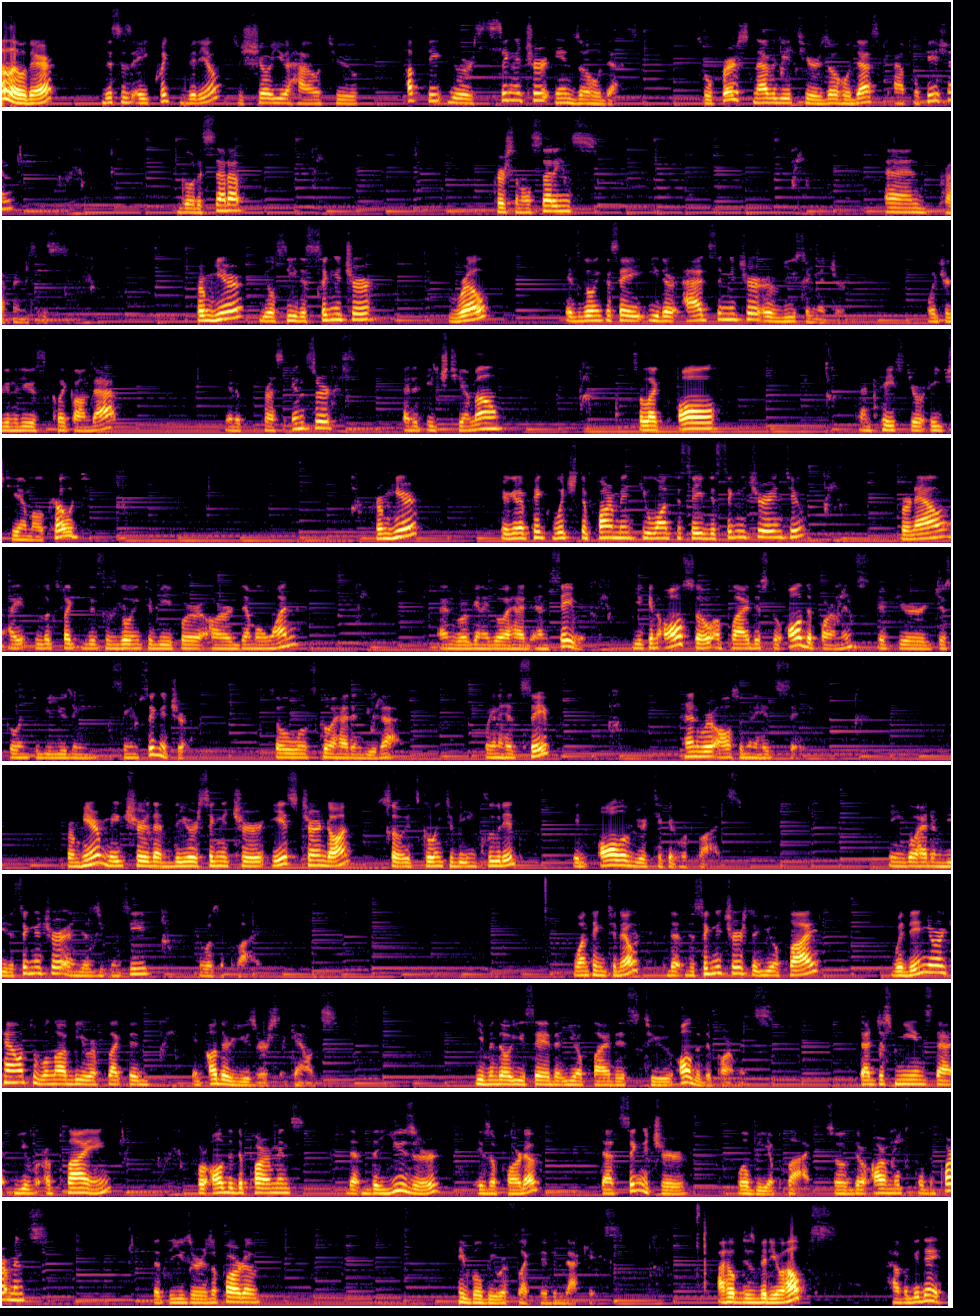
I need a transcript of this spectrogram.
Hello there. This is a quick video to show you how to update your signature in Zoho Desk. So first, navigate to your Zoho Desk application, go to Setup, Personal Settings, and Preferences. From here, you'll see the signature row. It's going to say either Add Signature or View Signature. What you're going to do is click on that. Going to press Insert, Edit HTML, select All, and paste your HTML code. From here, you're going to pick which department you want to save the signature into. For now, I, it looks like this is going to be for our demo one, and we're going to go ahead and save it. You can also apply this to all departments if you're just going to be using the same signature. So let's go ahead and do that. We're going to hit save, and we're also going to hit save. From here, make sure that your signature is turned on, so it's going to be included in all of your ticket replies. You can go ahead and view the signature, and as you can see, it was applied. One thing to note, that the signatures that you apply within your account will not be reflected in other users' accounts, even though you say that you apply this to all the departments. That just means that you're applying for all the departments that the user is a part of, that signature will be applied. So if there are multiple departments that the user is a part of, it will be reflected in that case. I hope this video helps. Have a good day.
